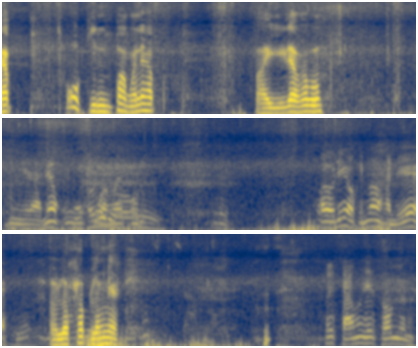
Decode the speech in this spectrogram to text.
ครับ โอ้กินพร้อมกันเลยครับ ไปอีกแล้วครับผมนี่ล่ะเนี่ยโอ้โหเอาไว้คนเอาเดี๋ยวขึ้นมาหันเด้เอาแล้วครับหลังเนี่ยใช้สามไม่ใช่สองอยู่นี่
